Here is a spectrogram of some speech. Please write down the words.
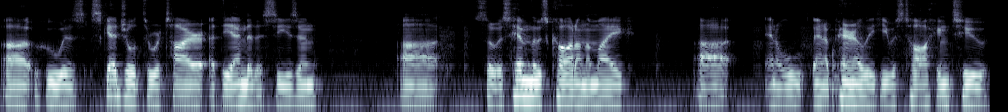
uh, who was scheduled to retire at the end of the season. Uh, so it was him that was caught on the mic, uh, and and apparently he was talking to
